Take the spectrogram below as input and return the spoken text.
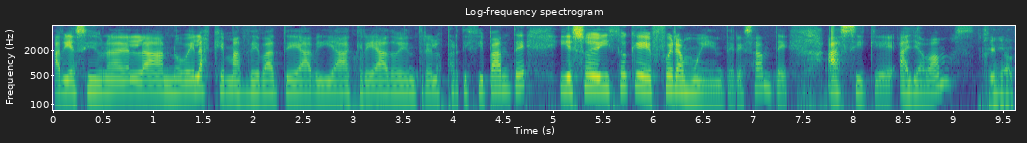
había sido una de las novelas que más debate había creado entre los participantes y eso hizo que fuera muy interesante. Así que allá vamos. Genial.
